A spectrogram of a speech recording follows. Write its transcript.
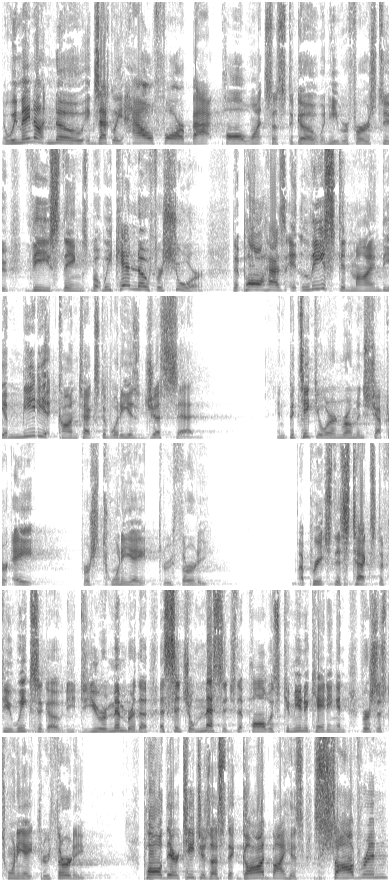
Now, we may not know exactly how far back Paul wants us to go when he refers to these things, but we can know for sure that Paul has at least in mind the immediate context of what he has just said. In particular, in Romans chapter 8, verse 28 through 30. I preached this text a few weeks ago. Do you remember the essential message that Paul was communicating in verses 28 through 30? Paul there teaches us that God, by his sovereign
